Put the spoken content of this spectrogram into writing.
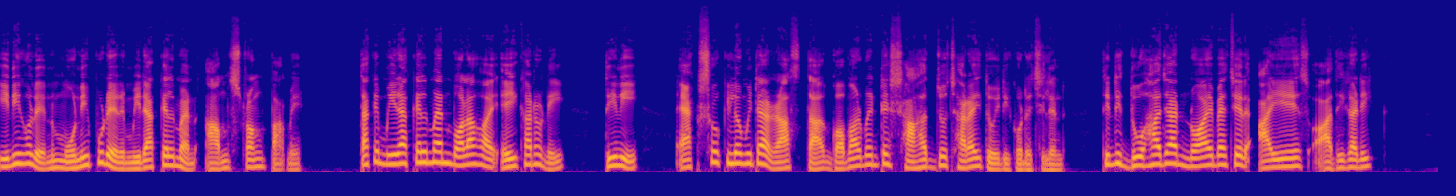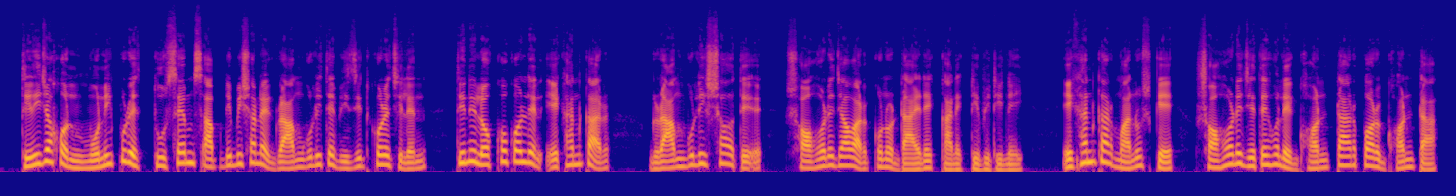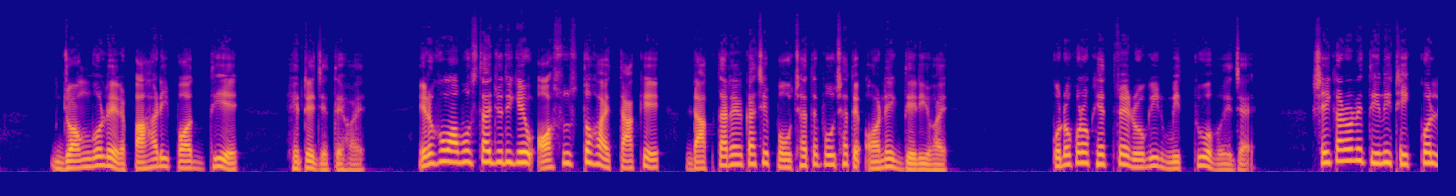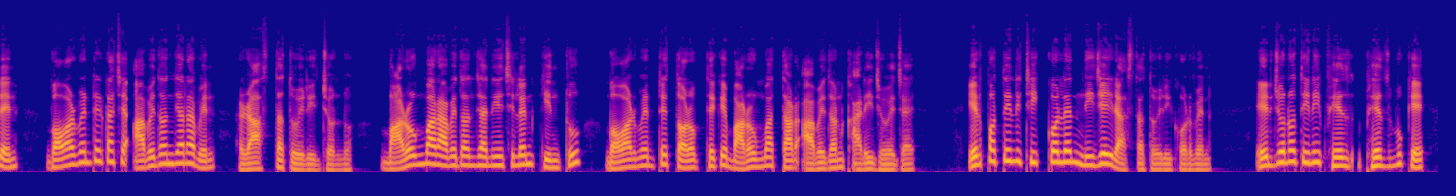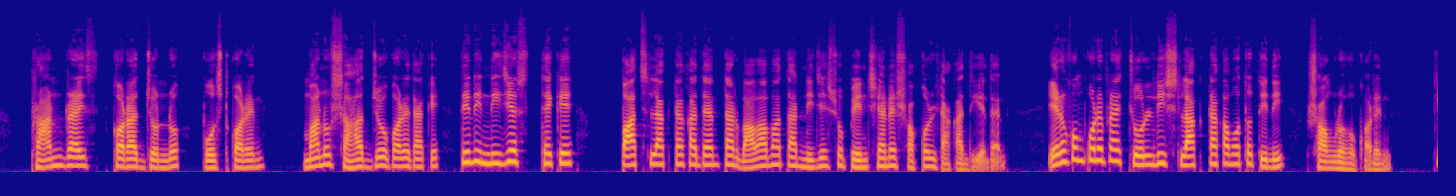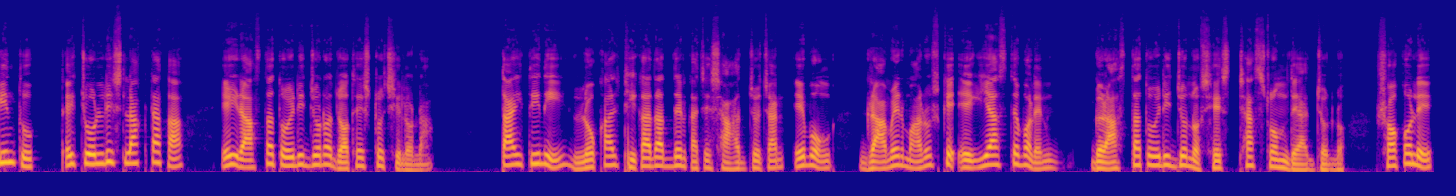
ইনি হলেন মণিপুরের মিরাকেলম্যান আমস্ট্রং পামে তাকে মিরাকেলম্যান বলা হয় এই কারণেই তিনি একশো কিলোমিটার রাস্তা গভর্নমেন্টের সাহায্য ছাড়াই তৈরি করেছিলেন। তিনি দু হাজার নয় ব্যাচের আইএএস আধিকারিক। তিনি যখন মণিপুরের তুসেম সাবডিভিশনের গ্রামগুলিতে ভিজিট করেছিলেন, তিনি লক্ষ্য করলেন এখানকার গ্রামগুলির সাথে শহরে যাওয়ার কোনো ডাইরেক্ট কানেক্টিভিটি নেই। এখানকার মানুষকে শহরে যেতে হলে ঘণ্টার পর ঘণ্টা জঙ্গলের পাহাড়ি পথ দিয়ে হেঁটে যেতে হয়। এরকম অবস্থায় যদি কেউ অসুস্থ হয়, তাকে ডাক্তারের কাছে পৌঁছাতে পৌঁছাতে অনেক দেরি হয়। কোনো কোনো ক্ষেত্রে রোগীর মৃত্যুও হয়ে যায়। সেই কারণে তিনি ঠিক করলেন, গভর্নমেন্টের কাছে আবেদন জানাবেন রাস্তা তৈরির জন্য। বারংবার আবেদন জানিয়েছিলেন, কিন্তু গভর্নমেন্টের তরফ থেকে বারংবার তার আবেদন খারিজ হয়ে যায়। এরপর তিনি ঠিক করলেন, নিজেই রাস্তা তৈরি করবেন। এর জন্য তিনি ফেসবুকে ফান্ড রাইজ করার জন্য পোস্ট করেন। মানুষ সাহায্যও করে তাকে। তিনি নিজের থেকে পাঁচ লাখ টাকা দেন, তার বাবা মা তার নিজস্ব পেনশনের সকল টাকা দিয়ে দেন। এরকম করে প্রায় চল্লিশ লাখ টাকা মতো তিনি সংগ্রহ করেন। কিন্তু এই চল্লিশ লাখ টাকা এই রাস্তা তৈরির জন্য যথেষ্ট ছিল না। তাই তিনি লোকাল ঠিকাদারদের কাছে সাহায্য চান এবং গ্রামের মানুষকে এগিয়ে আসতে বলেন রাস্তা তৈরির জন্য স্বেচ্ছাশ্রম দেওয়ার জন্য। সকলে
